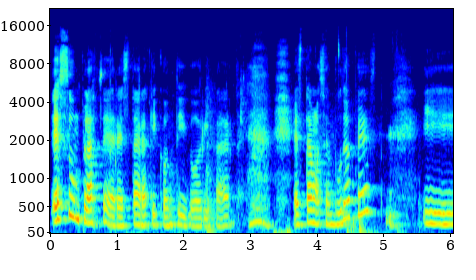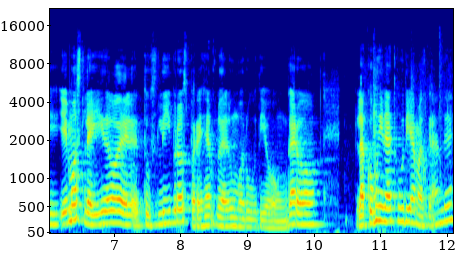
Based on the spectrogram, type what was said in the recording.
Es un placer estar aquí contigo, Richard. Estamos en Budapest y hemos leído eh, tus libros, por ejemplo, El humor judío húngaro. La comunidad judía más grande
